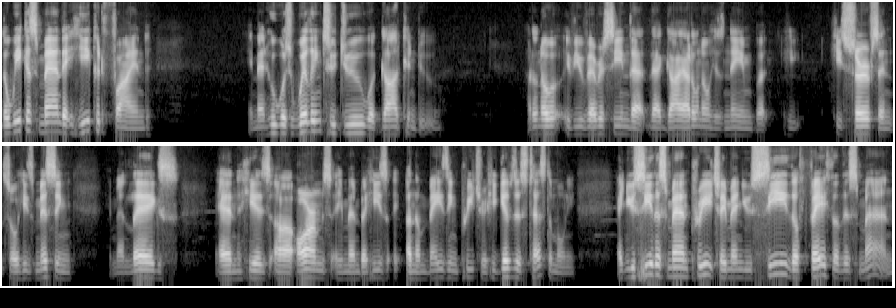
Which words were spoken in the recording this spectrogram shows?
the weakest man that he could find, amen, who was willing to do what God can do. I don't know if you've ever seen that that guy. I don't know his name, but he he serves, and so he's missing, amen, legs and his uh, arms, amen. But he's an amazing preacher. He gives his testimony. and you see this man preach, amen, you see the faith of this man.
